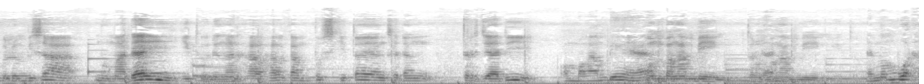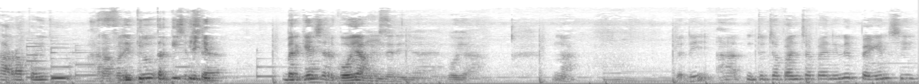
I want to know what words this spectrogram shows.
belum bisa memadai gitu dengan hal-hal kampus kita yang sedang terjadi ombang ambing ya? Ombang ambing terombang ambing dan membuat harapan itu harapan sedikit itu terkikis sedikit ya. bergeser goyang darinya goyang. Nah jadi untuk capaian-capaian ini pengen sih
